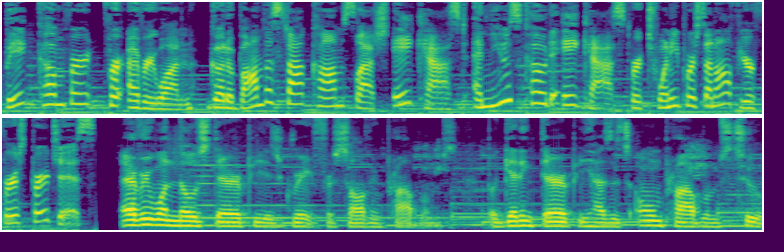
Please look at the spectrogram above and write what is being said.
Big comfort for everyone. Go to bombas.com slash ACAST and use code ACAST for 20% off your first purchase. Everyone knows therapy is great for solving problems, but getting therapy has its own problems too,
